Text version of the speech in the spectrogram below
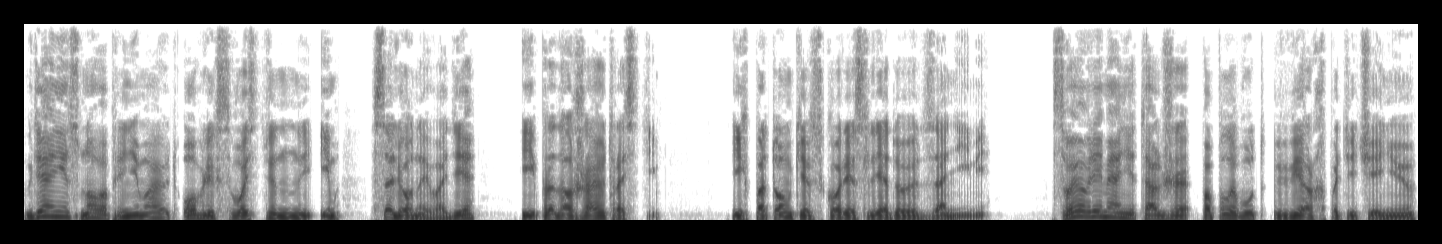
где они снова принимают облик, свойственный им в соленой воде, и продолжают расти. Их потомки вскоре следуют за ними. В свое время они также поплывут вверх по течению.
